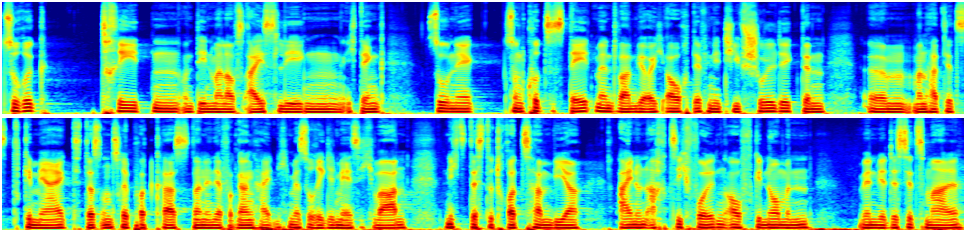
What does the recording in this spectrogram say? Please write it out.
zurücktreten und den mal aufs Eis legen. Ich denke, so, so ein kurzes Statement waren wir euch auch definitiv schuldig, denn ähm, man hat jetzt gemerkt, dass unsere Podcasts dann in der Vergangenheit nicht mehr so regelmäßig waren. Nichtsdestotrotz haben wir 81 Folgen aufgenommen. Wenn wir das jetzt mal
